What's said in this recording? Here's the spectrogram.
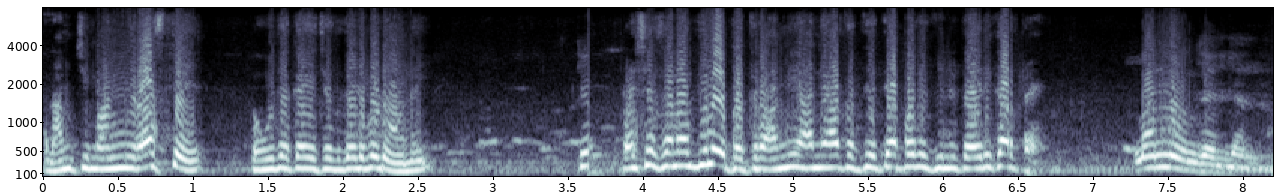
आणि आमची मागणी रास्ते तर उद्या काही याच्यात गडबड होऊ नये. प्रशासनात दिलंय पत्र आम्ही आणि आता ते त्या पद्धतीने तयारी करताय. मान्य होऊन जाईल त्यांना.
